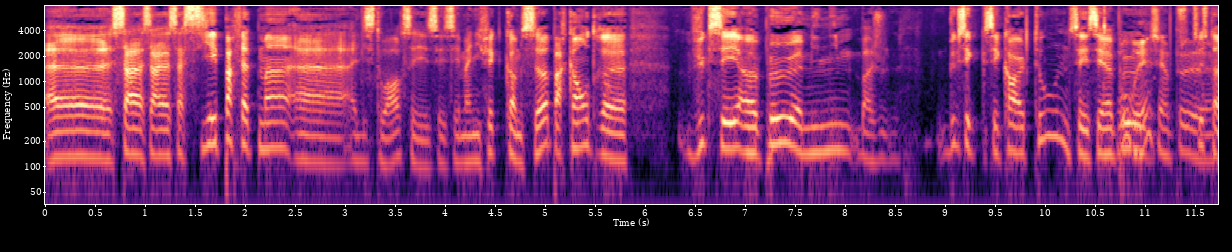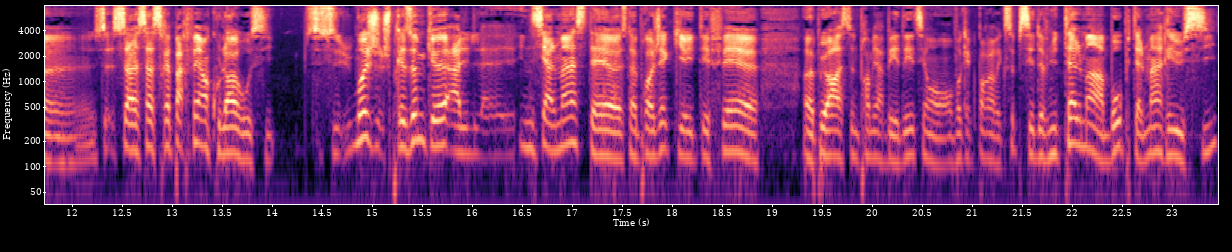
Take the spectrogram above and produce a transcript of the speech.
Euh, ça, ça, ça s'y est parfaitement à, à l'histoire. C'est, c'est, c'est magnifique comme ça. Par contre, euh, vu que c'est un peu mini... ben, je- vu que c'est, c'est cartoon, c'est, c'est un peu... Oui, c'est un peu, tu sais, c'est un- c'est- ça, ça serait parfait en couleur aussi. C'est- c'est- moi, je, je présume que à initialement, c'était, euh, c'est un projet qui a été fait euh, un peu... Ah, c'est une première BD, tu sais, on, on va quelque part avec ça. Puis c'est devenu tellement beau puis tellement réussi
